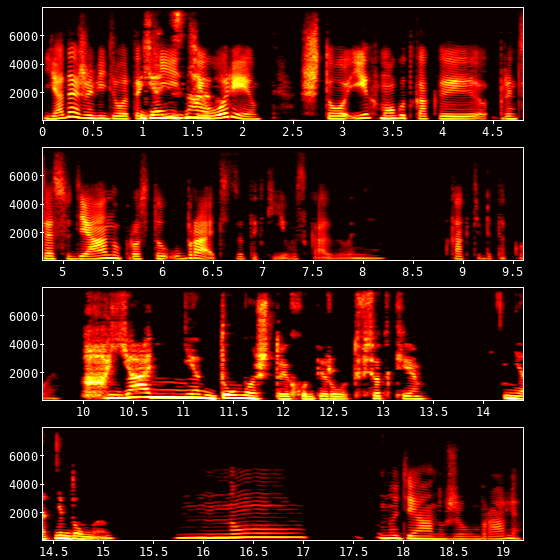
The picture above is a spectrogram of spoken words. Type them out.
Я даже видела такие теории, что их могут, как и принцессу Диану, просто убрать за такие высказывания. Как тебе такое? Я не думаю, что их уберут. Все-таки нет, не думаю. Ну, ну Диану уже убрали.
